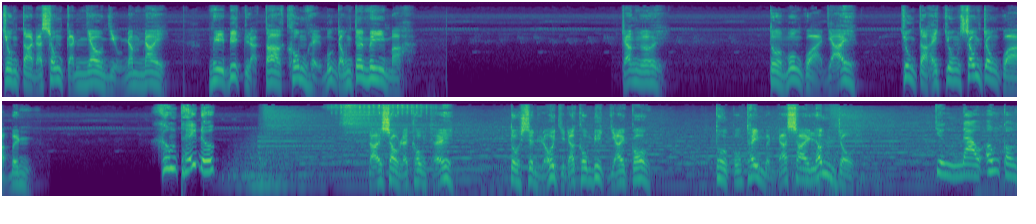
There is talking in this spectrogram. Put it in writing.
Chúng ta đã sống cạnh nhau nhiều năm nay. Mi biết là ta không hề muốn động tới Mi mà. Trăng ơi Tôi muốn hòa giải. Chúng ta hãy chung sống trong hòa bình. Không thể được Tại sao lại không thể? Tôi xin lỗi vì đã không biết dạy con. Tôi cũng thấy mình đã sai lắm rồi. Chừng nào ông còn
